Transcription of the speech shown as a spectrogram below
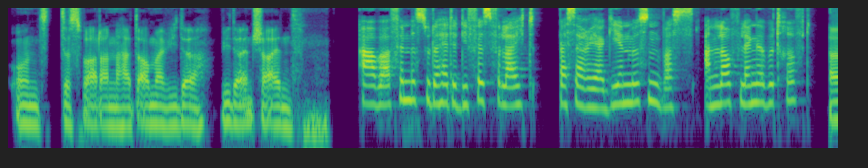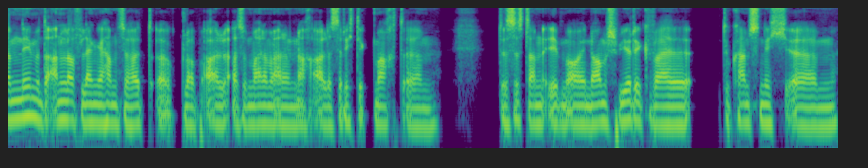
Und das war dann halt auch mal wieder, wieder entscheidend. Aber findest du, da hätte die FIS vielleicht besser reagieren müssen, was Anlauflänge betrifft? Ähm, nee, mit der Anlauflänge haben sie halt, äh, glaube also meiner Meinung nach alles richtig gemacht. Ähm, das ist dann eben auch enorm schwierig, weil du kannst nicht ähm,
